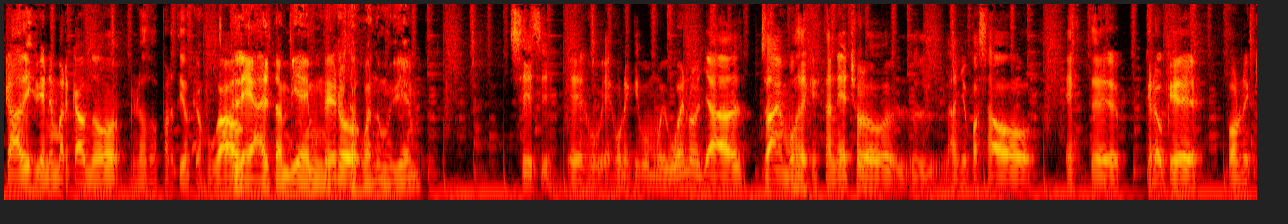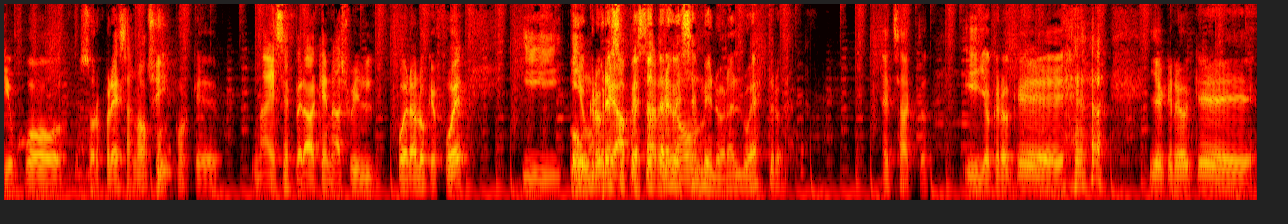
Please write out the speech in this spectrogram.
Cádiz viene marcando los dos partidos que ha jugado. Leal también Pero- está jugando muy bien. Sí, sí, es, es un equipo muy bueno. Ya sabemos de qué están hechos. El, el año pasado, este, creo que fue un equipo sorpresa, ¿no? Sí. Por- Porque nadie se esperaba que Nashville fuera lo que fue. Y, y yo un creo que a pesar de tres veces menor al nuestro. Exacto. Y yo creo que. yo creo que.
